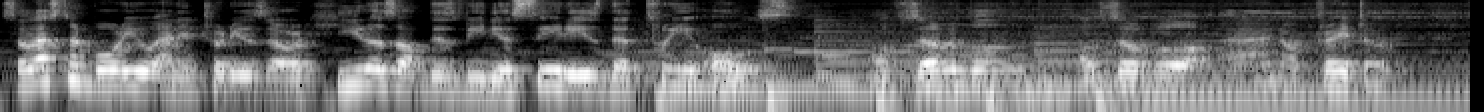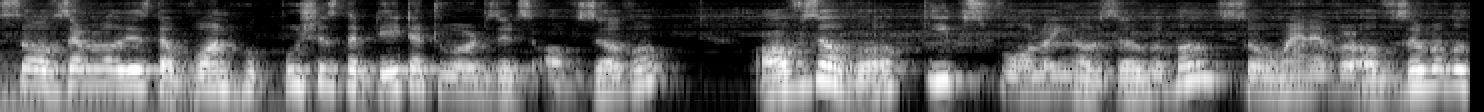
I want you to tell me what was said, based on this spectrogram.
So let's not bore you and introduce our heroes of this video series, the three O's, observable, observer and operator. So observable is the one who pushes the data towards its observer. Observer keeps following observable so whenever observable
